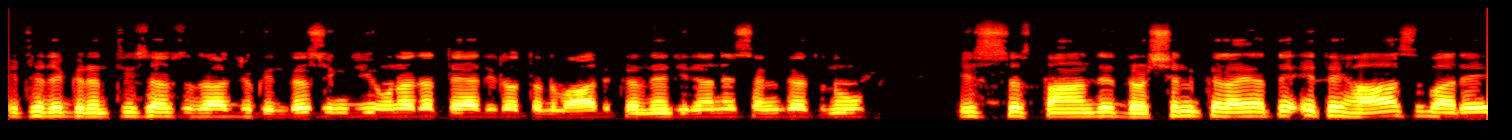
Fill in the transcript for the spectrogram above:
ਇੱਥੇ ਦੇ ਗ੍ਰੰਥੀ ਸਾਹਿਬ ਸਰਦਾਰ ਜੋਗਿੰਦਰ ਸਿੰਘ ਜੀ, ਉਹਨਾਂ ਦਾ ਤਹਿ ਦਿਲੋਂ ਧੰਨਵਾਦ ਕਰਦੇ ਹਾਂ, ਜਿਨ੍ਹਾਂ ਨੇ ਸੰਗਤ ਨੂੰ ਇਸ ਸਥਾਨ ਦੇ ਦਰਸ਼ਨ ਕਰਾਇਆ ਤੇ ਇਤਿਹਾਸ ਬਾਰੇ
